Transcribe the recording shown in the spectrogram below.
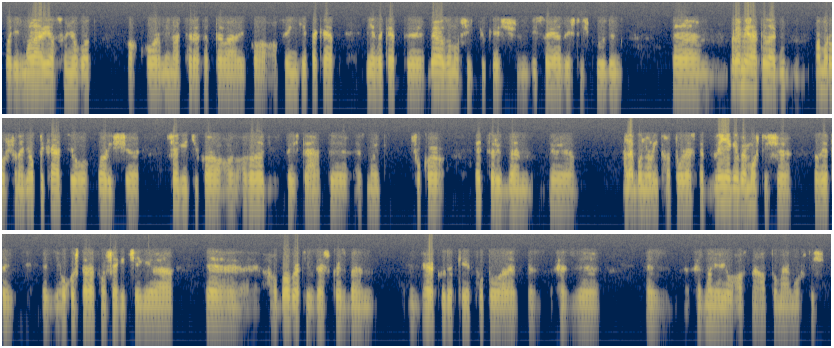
vagy egy malária szúnyogot, akkor mi nagy szeretettel várjuk a, a fényképeket, mi ezeket beazonosítjuk és visszajelzést is küldünk. Remélhetőleg hamarosan egy applikációval is segítjük a, a, az adatgyűjtést, tehát ez majd sokkal egyszerűbben lebonyolítható lesz. Tehát lényegében most is azért egy, egy okostelefon segítségével a barbecue közben elküldött két fotóval ez, ez, ez, ez, ez nagyon jó használható már most is.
